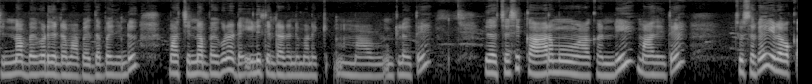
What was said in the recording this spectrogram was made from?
చిన్న అబ్బాయి కూడా తింటారు మా పెద్ద అబ్బాయి తిండు. మా చిన్న అబ్బాయి కూడా డైలీ తింటాడండి మనకి మా ఇంట్లో అయితే. ఇది వచ్చేసి కారము ఆకండి మాదైతే. చూసారు కదా ఇలా ఒక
